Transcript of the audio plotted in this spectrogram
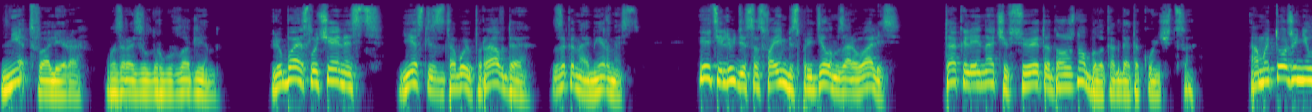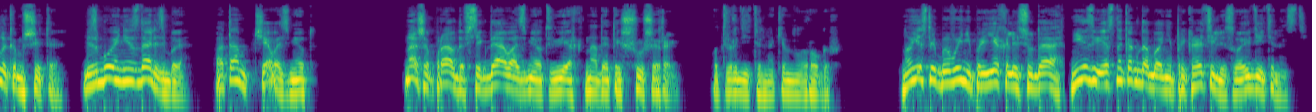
«Нет, Валера», — возразил другу Владлен. «Любая случайность, если за тобой правда, закономерность. Эти люди со своим беспределом взорвались. Так или иначе, все это должно было когда-то кончиться. А мы тоже не лыком шиты. Без боя не сдались бы, а там чья возьмет». «Наша правда всегда возьмет верх над этой шушерой», — утвердительно кивнул Рогов. «Но если бы вы не приехали сюда, неизвестно, когда бы они прекратили свою деятельность.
